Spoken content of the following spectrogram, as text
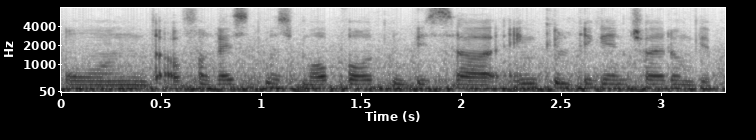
Und auf den Rest müssen wir abwarten, bis es eine endgültige Entscheidung gibt.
